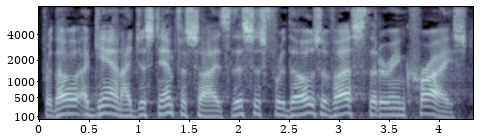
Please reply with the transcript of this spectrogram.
for though, again, I just emphasize this is for those of us that are in Christ.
